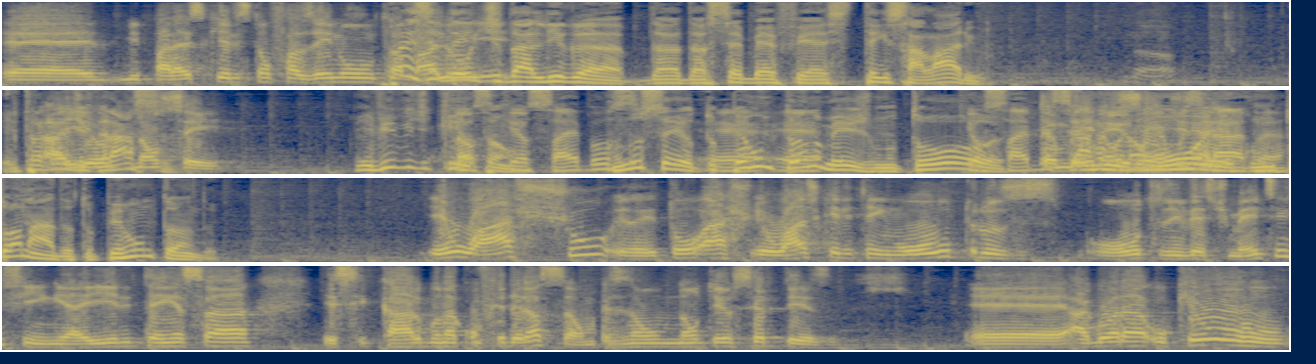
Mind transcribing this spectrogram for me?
É, me parece que eles estão fazendo um trabalho. O presidente e... da Liga da, da CBFS tem salário? Não. Ele trabalha ah, de graça? Não sei. Ele vive de quê, não, então? Que eu saiba, eu... não sei, eu tô é, perguntando é... mesmo, não tô... Que eu saiba, não, não tô nada, tô perguntando. Eu acho, eu, tô, acho, eu acho que ele tem outros, outros investimentos, enfim, e aí ele tem essa, esse cargo na confederação, mas não, não tenho certeza. É, agora, o que eu.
